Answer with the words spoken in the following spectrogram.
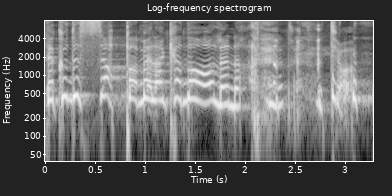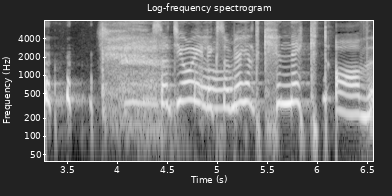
Jag kunde sappa mellan kanalerna. Ja. Så att jag är liksom, jag är helt knäckt av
